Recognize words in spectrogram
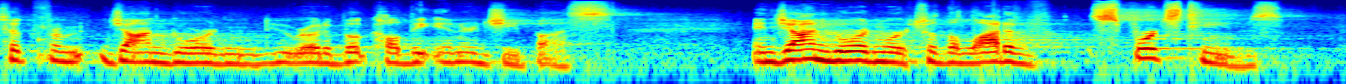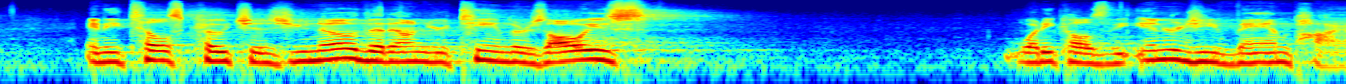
took from Jon Gordon, who wrote a book called The Energy Bus. And Jon Gordon works with a lot of sports teams. And he tells coaches, you know that on your team there's always what he calls the energy vampire.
